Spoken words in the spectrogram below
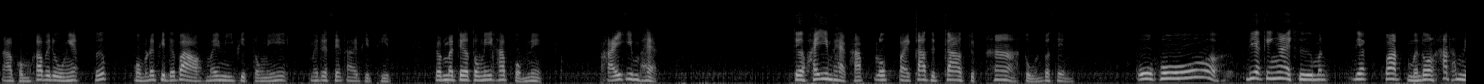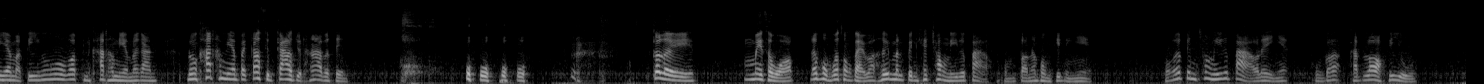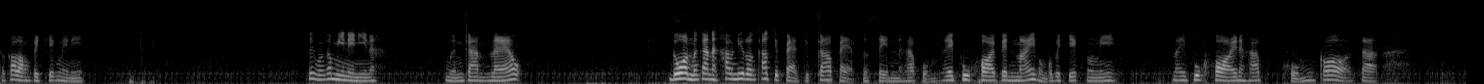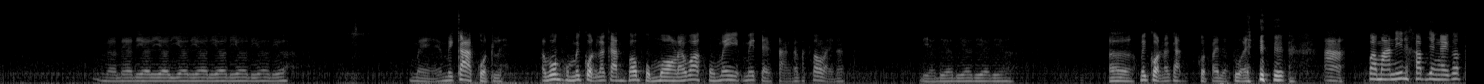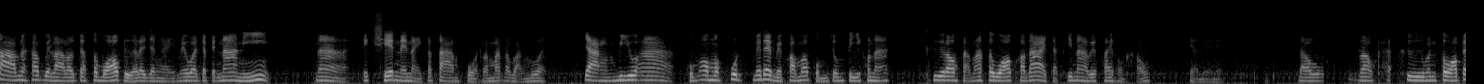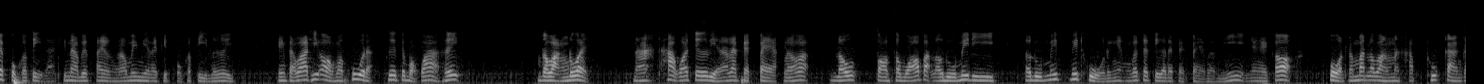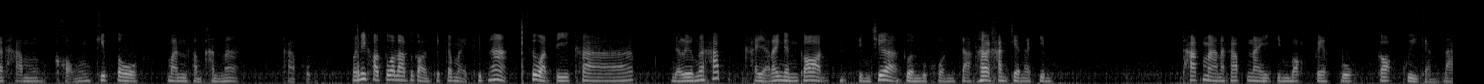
อ่าผมเข้าไปดูเงี้ยปึ๊บผมได้ผิดหรือเปล่า ไม่มีผิดตรงนี้ ไม่ได้เซตอะไรผิดๆจนมาเจอตรงนี้ครับ ผมนี่ไพอิมแพคเจอไพอิมแพคครับลบไปเก้าสิบเปอร์เซ็นต์โอ้โห เรียกง่ายๆคือมันเรียกว่าเหมือนโดนค่าธรรมเนียมอะตีโง่ๆว่าเป็นค่าธรรมเนียมแล้วกัน โดนค่าธรรมเนียมไปเก้าสิบเก้าจุดห้าเปอร์เซ็นต์ก็เลยไม่สวอปแล้วผมก็สงสัยว่าเฮ้ยมันเป็นแค่ช่องนี้หรือเปล่า ผมตอนนั้นผมคิดอย่างนี้ผมว่าเป็นช่องนี้หรือเปล่าอะไรอย่างเงี้ยผมก็คัดลอกที่อยู่ แล้วก็ลองไปเช็คในนี้ ซึ่งมันก็มีในนี้นะ เหมือนกันแล้ว โดนเหมือนกันนะครับวันนี่โดน98.98%นะครับผมในภูคอยเป็นไหมผมก็ไปเช็คตรงนี้ ในภูคอยนะครับ ผมก็จะเดี๋ยวเดี๋ยวเดี๋ยวเดี๋ยวเดี๋ยวเดี๋ยวเดี๋ยวเดี๋ยวเดี๋ยวเดี๋ยวแหมไม่กล้ากดเลยแต่ว่าผมไม่กดแล้วกันเพราะผมมองแล้วว่าคงไม่ไม่แตกต่างกันสักเท่าไหร่นะเดี๋ยวเดี๋ยวเดี๋ยวเดี๋ยวเดี๋ยวเออไม่กดแล้วกัน กดไปเดี๋ยวตัวยอะ ประมาณนี้นะครับ ยังไงก็ตามนะครับ เวลาเราจะสวอปหรืออะไรยังไง ไม่ว่าจะเป็นหน้านี้หน้า exchange ไหนๆก็ตามโปรดระมัดระวังด้วย อย่าง BUR ผมเอามาพูดไม่ได้หมายความว่าผมโจมตีเขานะ คือเราสามารถสวอปเขาได้จากที่หน้าเว็บไซต์ของเขาเนี่ยเนี่ยเนี่ยเราเราคือมันสวอปได้ปกติแหละที่หน้าเว็บไซต์ของเขาไม่มีอะไรผิดปกติเลย เพียงแต่ว่าที่ออกมาพูดอะเพื่อจะบอกว่าเฮ้ยระวังด้วยนะถ้าว่าเจอเหรียญอะไรแปลกๆ แล้วแล้วตอนสวอปอะเราดูไม่ดี เราดูไม่ไม่ถูกอะไรเงี้ยมันก็จะเจออะไรแปลกๆแบบนี้ยังไงก็ โปรดระมัดระวังนะครับ ทุกการกระทำของคริปโตมันสำคัญมากครับผมวันนี้ขอตัวลาไปก่อนเจอกันใหม่คลิปหน้า สวัสดีครับ อย่าลืมนะครับ ใครอยากได้เงินก้อนสินเชื่อส่วนบุคคลจากธนาคารเกียรตินาคิน ทักมานะครับในอินบ็อกซ์เฟซบุ๊กก็คุยกันได้「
